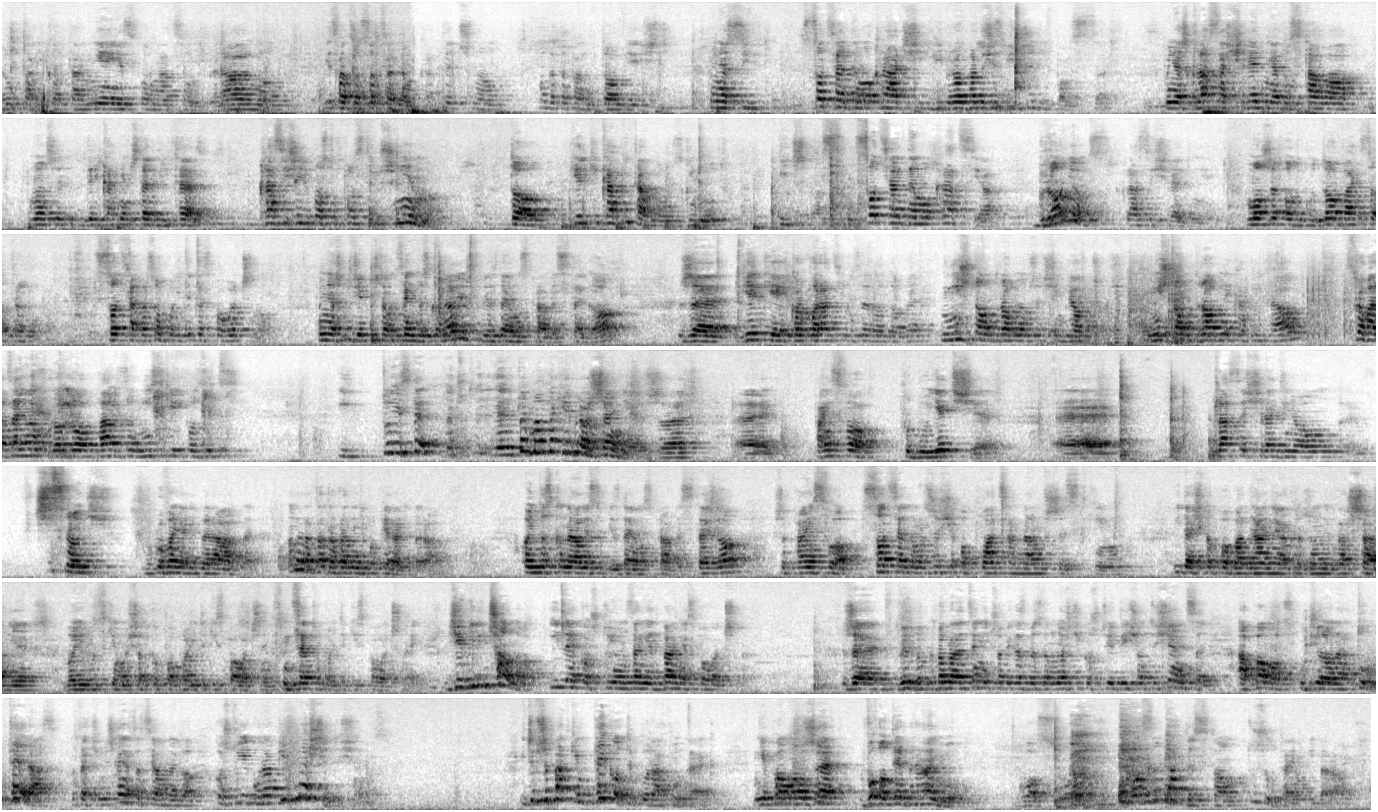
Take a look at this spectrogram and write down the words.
ruch Palikota nie jest formacją liberalną, jest formacją socjaldemokratyczną. Mogę to panu dowieść, ponieważ ci socjaldemokraci i liberałowie bardzo się zbliżyli w Polsce. Ponieważ klasa średnia dostała, mówiąc delikatnie, cztery litery. Klasy średniej po prostu w Polsce już nie ma. To wielki kapitał był zgniótł i socjaldemokracja, broniąc klasy średniej, może odbudować socjal, socjalną politykę społeczną. Ponieważ ludzie wykształceni doskonale sobie zdają sprawę z tego, że wielkie korporacje międzynarodowe niszczą drobną przedsiębiorczość, niszczą drobny kapitał, sprowadzając go do bardzo niskiej pozycji. I tu jest ten, znaczy, ja tu mam takie wrażenie, że e, Państwo próbujecie e, klasę średnią e, wcisnąć ugrupowania liberalne. Ona tak naprawdę nie popiera liberałów. Oni doskonale sobie zdają sprawę z tego, że państwo socjaldemokratyczne się opłaca nam wszystkim. Widać to po badaniach robionych w Warszawie, w Wojewódzkim Ośrodku po Polityki Społecznej, w Centrum Polityki Społecznej, gdzie wyliczono, ile kosztują zaniedbania społeczne. Że wy- wy- wyprowadzenie człowieka z bezdomności kosztuje 50 tysięcy, a pomoc udzielona tu, teraz, w postaci mieszkania socjalnego, kosztuje góra 15 tysięcy. I czy przypadkiem tego typu rachunek nie pomoże w odebraniu głosu konserwatystom, którzy utają liberałów?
